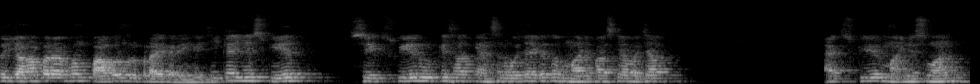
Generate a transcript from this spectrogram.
तो यहाँ पर अब हम पावर रूल अप्लाई करेंगे, ठीक है? ये स्क्वेयर स्क्वेयर रूट के साथ कैंसिल हो जाएगा तो हमारे पास क्या बचा? एक्स स्क्वेयर माइनस वन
